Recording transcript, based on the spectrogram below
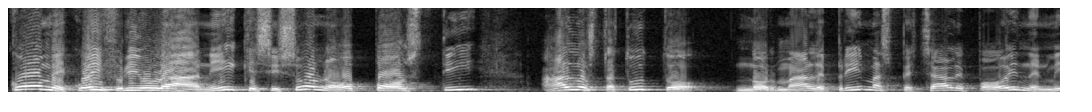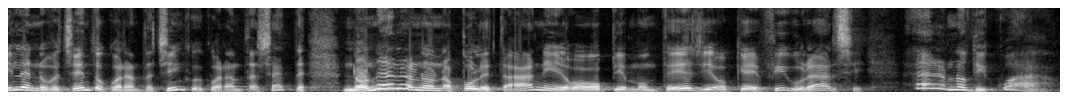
Come quei friulani che si sono opposti allo statuto normale prima, speciale poi nel 1945-47. Non erano napoletani o piemontesi o che, figurarsi, erano di qua.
